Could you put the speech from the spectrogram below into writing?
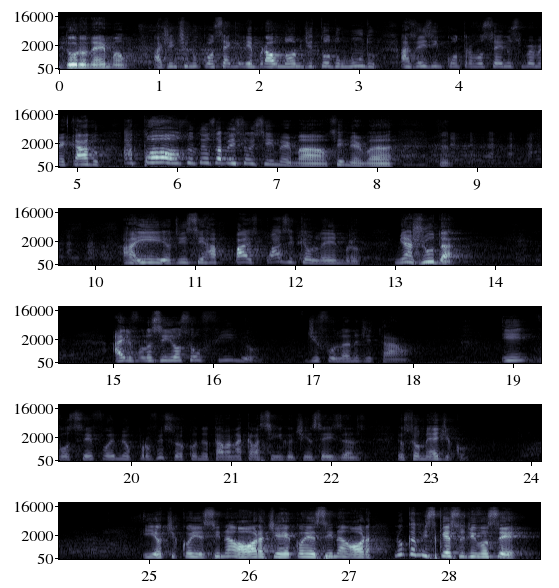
duro, né, irmão? A gente não consegue lembrar o nome de todo mundo. Às vezes encontra você aí no supermercado. Apóstolo, Deus abençoe. Sim, meu irmão. Sim, minha irmã. Aí eu disse, rapaz, quase que eu lembro. Me ajuda. Aí ele falou assim: Eu sou filho de fulano de tal. E você foi meu professor quando eu estava na classinha que eu tinha seis anos. Eu sou médico. E eu te conheci na hora, te reconheci na hora. Nunca me esqueço de você.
